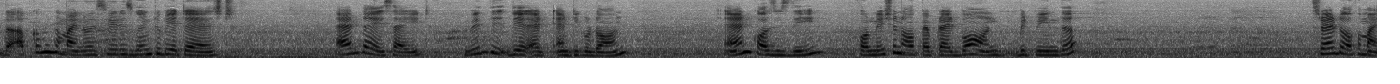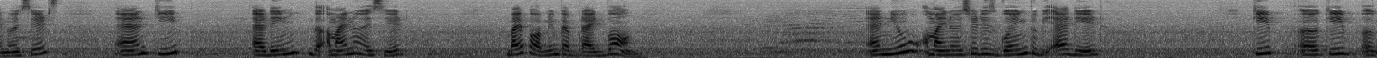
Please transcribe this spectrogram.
the upcoming amino acid is going to be attached at the A site with the, their anticodon and causes the formation of peptide bond between the thread of amino acids and keep adding the amino acid by forming peptide bond and new amino acid is going to be added. Keep uh, keep uh,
